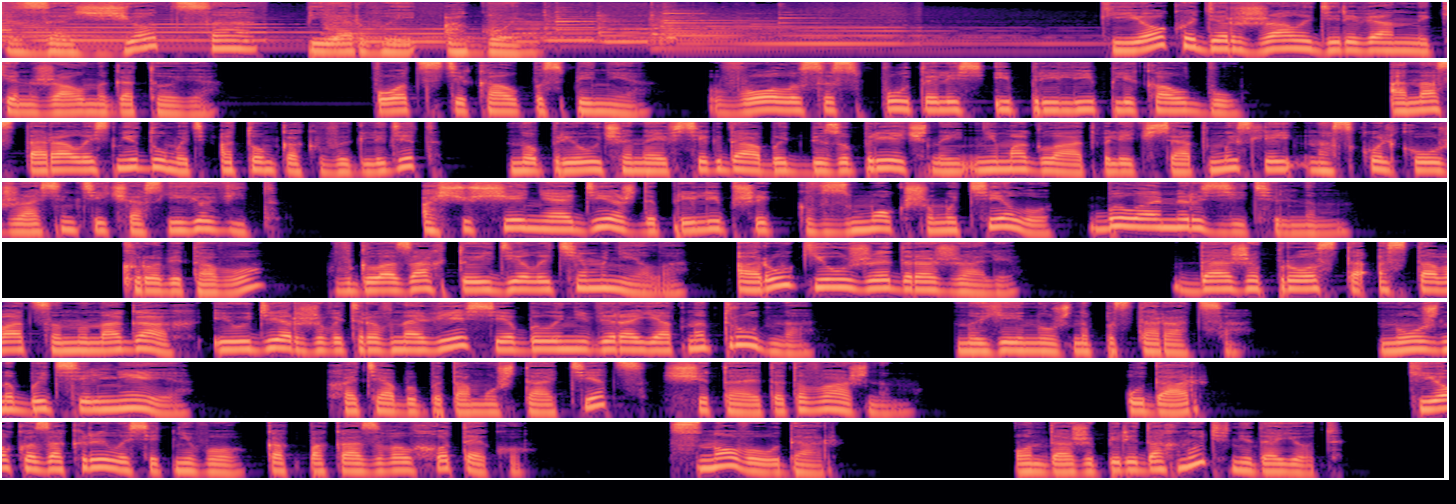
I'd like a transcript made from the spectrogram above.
Зажжется первый огонь. Киоко держала деревянный кинжал наготове. Пот стекал по спине, волосы спутались и прилипли к лбу. Она старалась не думать о том, как выглядит, но приученная всегда быть безупречной не могла отвлечься от мыслей, насколько ужасен сейчас ее вид. Ощущение одежды, прилипшей к взмокшему телу, было омерзительным. Кроме того, в глазах то и дело темнело, а руки уже дрожали. Даже просто оставаться на ногах и удерживать равновесие было невероятно трудно. Но ей нужно постараться. Нужно быть сильнее, хотя бы потому, что отец считает это важным. Удар. Киоко закрылась от него, как показывал Хотеку. Снова удар. Он даже передохнуть не дает.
